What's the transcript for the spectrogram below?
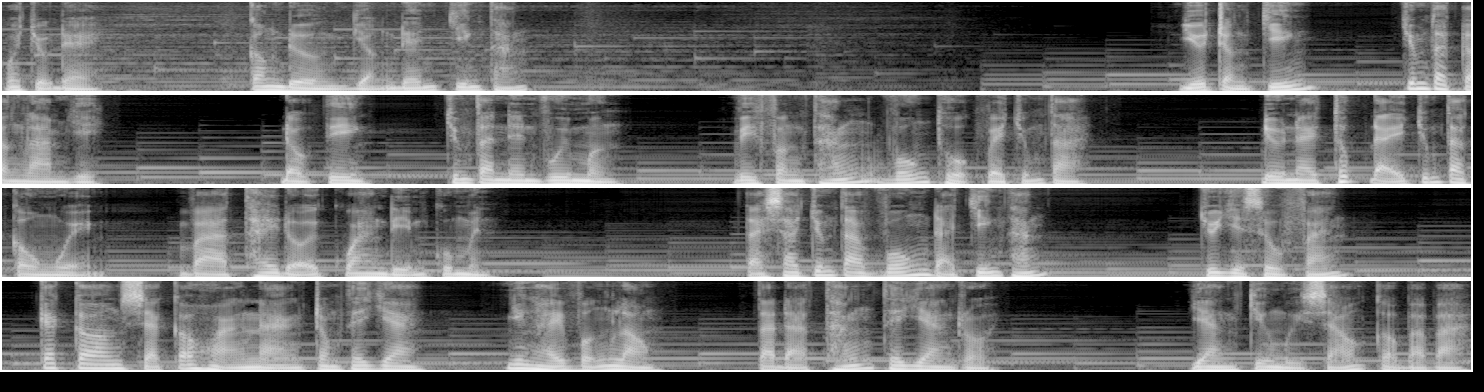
qua chủ đề Con đường dẫn đến chiến thắng. Giữa trận chiến, chúng ta cần làm gì? Đầu tiên, chúng ta nên vui mừng vì phần thắng vốn thuộc về chúng ta. Điều này thúc đẩy chúng ta cầu nguyện và thay đổi quan điểm của mình. Tại sao chúng ta vốn đã chiến thắng? Chúa Giêsu phán: Các con sẽ có hoạn nạn trong thế gian, nhưng hãy vững lòng, ta đã thắng thế gian rồi. Giăng chương 16 câu 33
